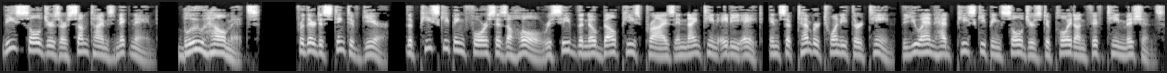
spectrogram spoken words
These soldiers are sometimes nicknamed, "'Blue Helmets' for their distinctive gear. The peacekeeping force as a whole received the Nobel Peace Prize in 1988. In September 2013, the UN had peacekeeping soldiers deployed on 15 missions.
